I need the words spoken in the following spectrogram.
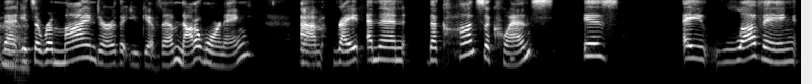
that it's a reminder that you give them, not a warning. Yeah. Um, right. And then the consequence is a loving,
